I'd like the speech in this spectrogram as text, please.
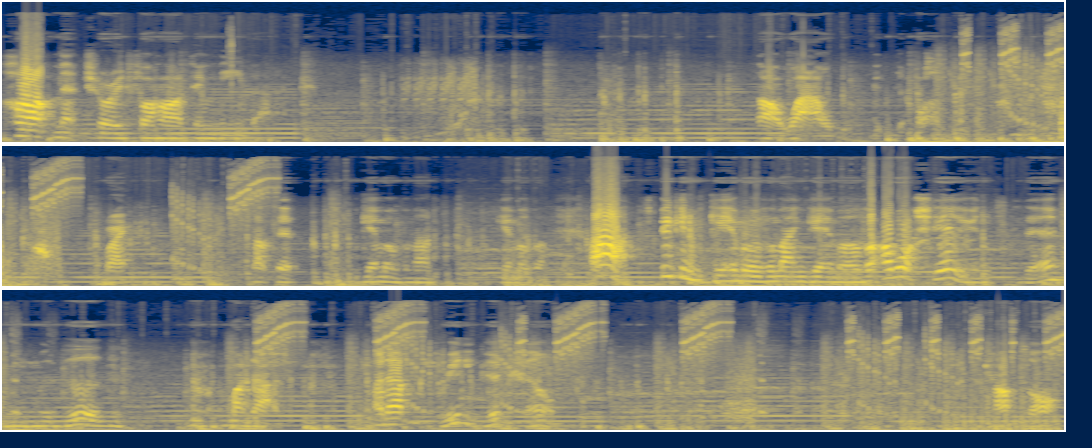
Heart Metroid for hearting me back. Oh, wow. Oh. Right. That's it. Game over, man. Game over. Ah! Speaking of game over, man, game over, I watched Aliens today with my dad. My dad. And a really good film. Cuts off.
